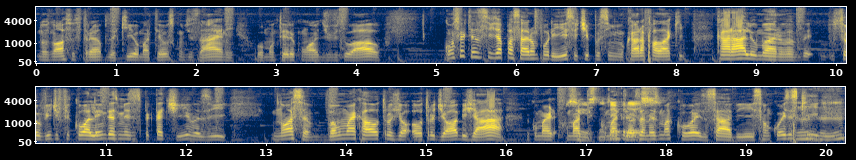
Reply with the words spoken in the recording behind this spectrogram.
nos nossos trampos aqui, o Matheus com design, o Monteiro com audiovisual, com certeza vocês já passaram por isso, tipo assim, o cara falar que, caralho, mano, o seu vídeo ficou além das minhas expectativas e nossa, vamos marcar outro, outro job já. com, o Mar- com, Sim, com Matheus a mesma coisa, sabe? E são coisas que Uhum.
